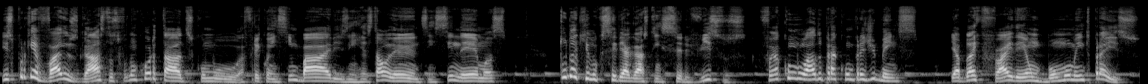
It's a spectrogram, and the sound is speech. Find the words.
Isso porque vários gastos foram cortados, como a frequência em bares, em restaurantes, em cinemas, tudo aquilo que seria gasto em serviços foi acumulado para a compra de bens, e a Black Friday é um bom momento para isso.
